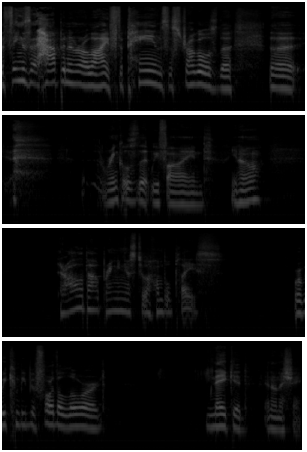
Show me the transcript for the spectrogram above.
The things that happen in our life, the pains, the struggles, the, the wrinkles that we find, you know, they're all about bringing us to a humble place where we can be before the Lord naked and unashamed.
